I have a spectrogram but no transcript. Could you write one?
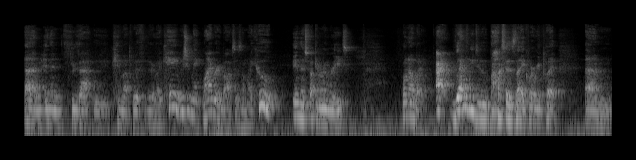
Um, and then through that, we came up with, they're like, hey, we should make library boxes. I'm like, who in this fucking room reads? Well, nobody. All right, don't we do boxes like where we put um,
